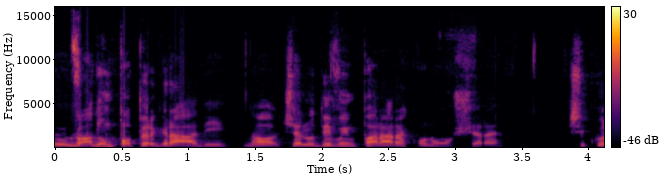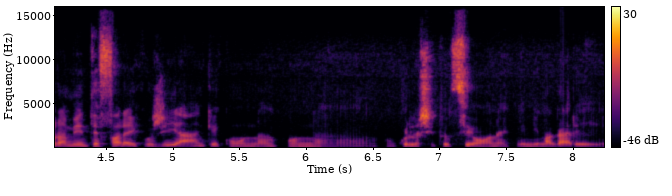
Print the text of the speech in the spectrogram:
vado un po' per gradi, no? cioè, lo devo imparare a conoscere. Sicuramente farei così anche con, con, con quella situazione, quindi magari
